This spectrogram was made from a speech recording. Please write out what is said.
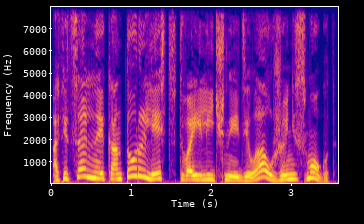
официальные конторы лезть в твои личные дела уже не смогут.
